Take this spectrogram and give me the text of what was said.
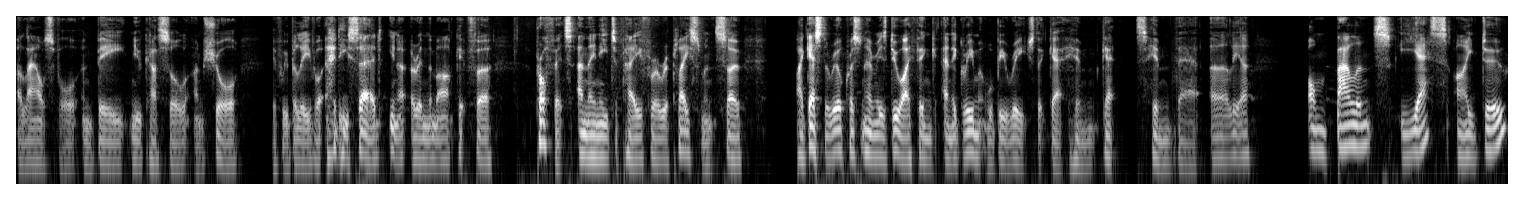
allows for, and b Newcastle, I'm sure, if we believe what Eddie said, you know, are in the market for profits and they need to pay for a replacement. So, I guess the real question, Henry, is: Do I think an agreement will be reached that get him gets him there earlier? On balance, yes, I do.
